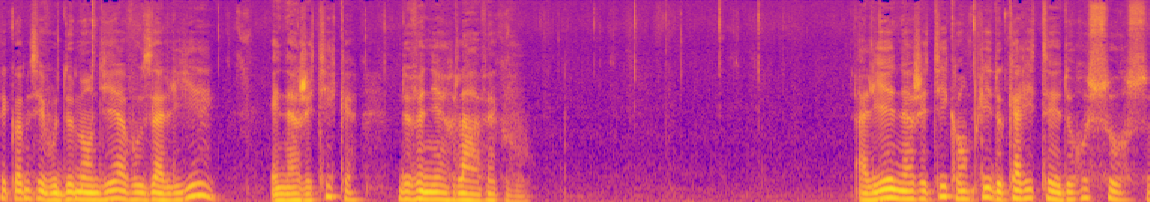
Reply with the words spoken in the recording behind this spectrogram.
C'est comme si vous demandiez à vos alliés énergétiques de venir là avec vous. Alliés énergétiques emplis de qualités, de ressources.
